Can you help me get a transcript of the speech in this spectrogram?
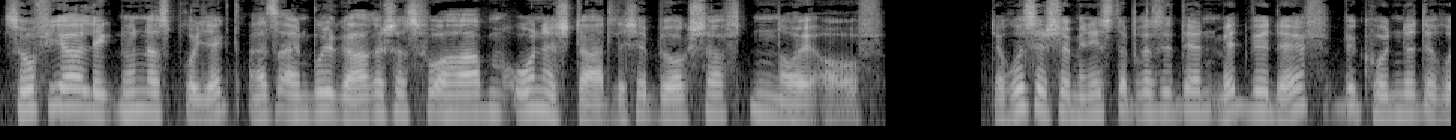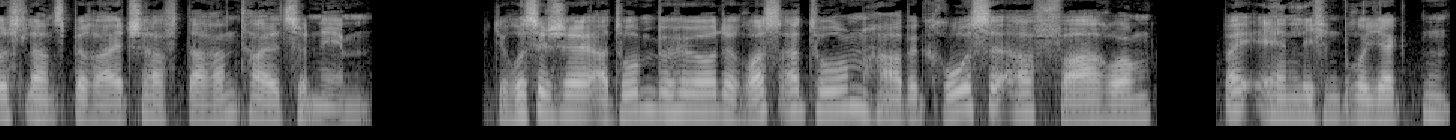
Sofia legt nun das Projekt als ein bulgarisches Vorhaben ohne staatliche Bürgschaften neu auf. Der russische Ministerpräsident Medvedev bekundete Russlands Bereitschaft, daran teilzunehmen. Die russische Atombehörde Rosatom habe große Erfahrung bei ähnlichen Projekten,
